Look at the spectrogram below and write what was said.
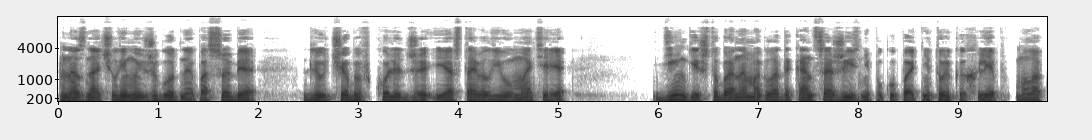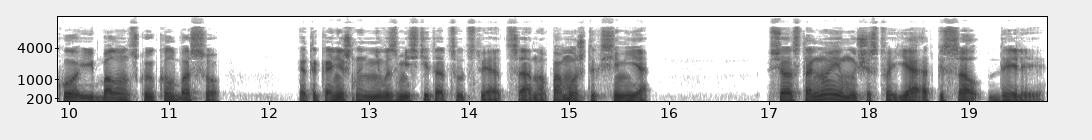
назначил ему ежегодное пособие для учебы в колледже и оставил его матери деньги, чтобы она могла до конца жизни покупать не только хлеб, молоко и болонскую колбасу. Это, конечно, не возместит отсутствие отца, но поможет их семье. Все остальное имущество я отписал Делии.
